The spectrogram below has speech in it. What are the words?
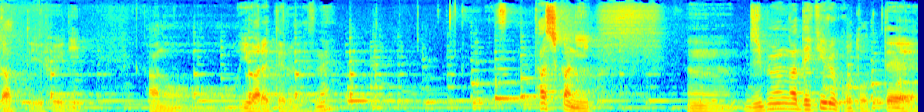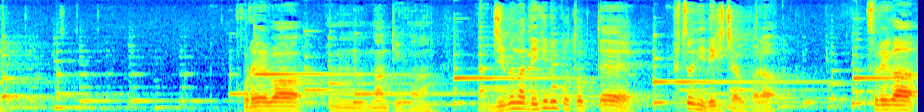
だっていうふうにあの言われてるんですね。確かに、うん、自分ができることってこれは、うん、て言うかな。自分ができることって普通にできちゃうからそれが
